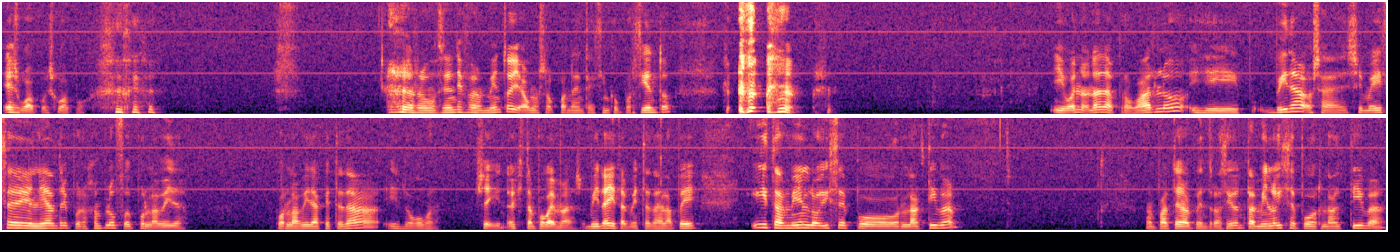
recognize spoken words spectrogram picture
Es guapo, es guapo. La reducción de enfriamiento llegamos al 45%. y bueno, nada, probarlo y vida, o sea, si me hice Leandri, por ejemplo, fue por la vida. Por la vida que te da y luego, bueno, sí, es que tampoco hay más. Vida y también te da la P. Y también lo hice por la activa aparte de la penetración. También lo hice por la activa,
